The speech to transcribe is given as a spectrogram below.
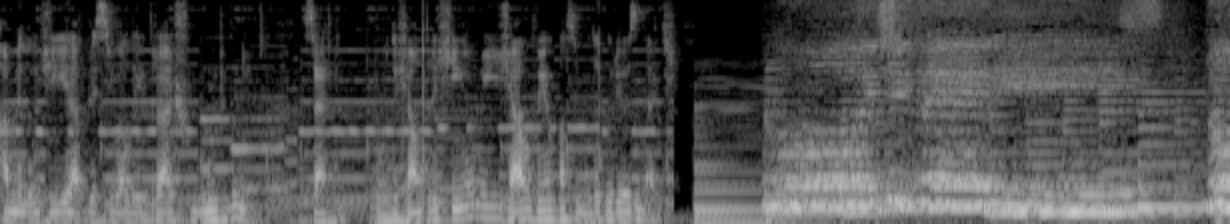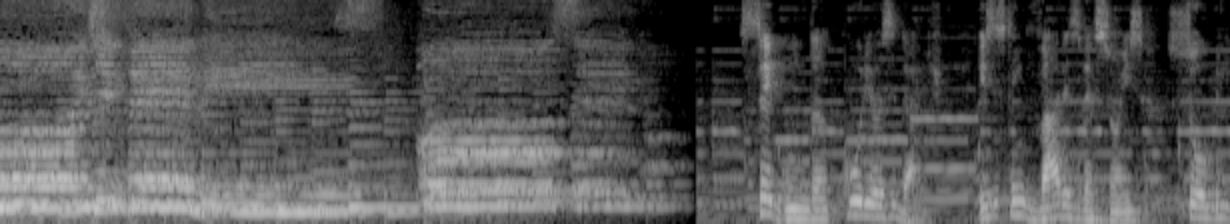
a melodia, aprecio a letra, acho muito bonito, certo? Vou deixar um trechinho e já venho com a segunda curiosidade. Segunda curiosidade. Existem várias versões sobre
